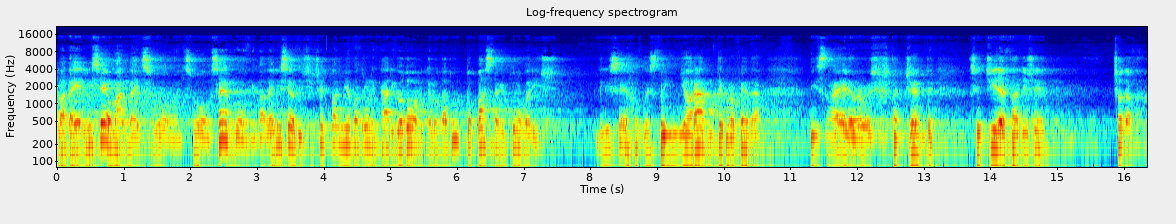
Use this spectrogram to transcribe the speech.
va da Eliseo, manda il suo, il suo, servo che va da Eliseo, dice c'è qua il mio padrone carico d'oro, te lo dà tutto, basta che tu lo guarisci. Eliseo, questo ignorante profeta di Israele, proprio questa gente, si gira e fa, dice, c'ho da fare.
